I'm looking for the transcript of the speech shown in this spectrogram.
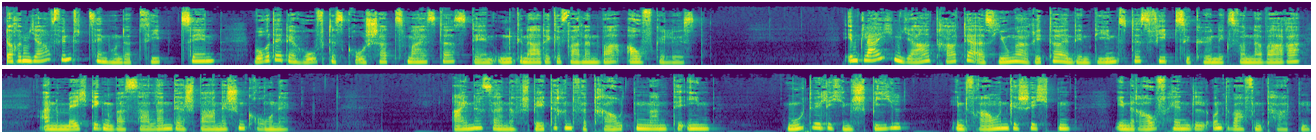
Doch im Jahr 1517 wurde der Hof des Großschatzmeisters, der in Ungnade gefallen war, aufgelöst. Im gleichen Jahr trat er als junger Ritter in den Dienst des Vizekönigs von Navarra, einem mächtigen Vasallen der spanischen Krone. Einer seiner späteren Vertrauten nannte ihn mutwillig im Spiel, in Frauengeschichten, in Raufhändel und Waffentaten.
